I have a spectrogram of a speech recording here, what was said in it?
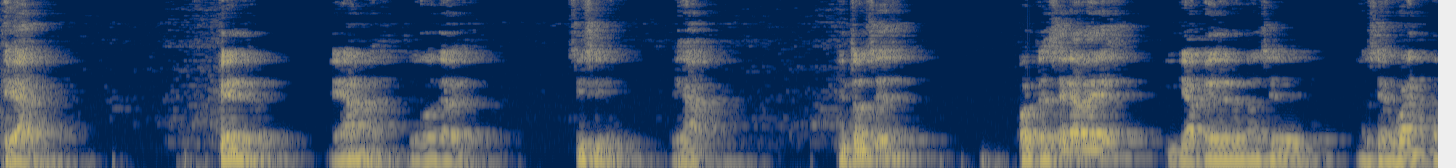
Te amo. Pedro, ¿me amas? Segunda vez. Sí, Señor. Te amo. Entonces, por tercera vez, ya Pedro no se, no se aguanta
